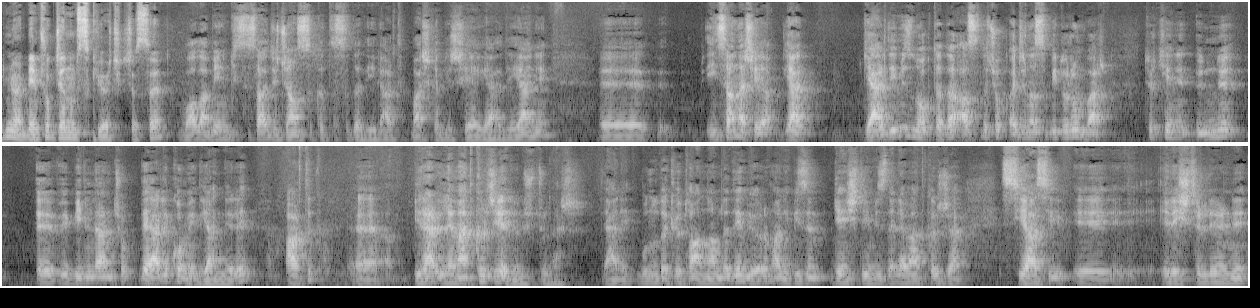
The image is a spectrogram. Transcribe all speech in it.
bilmiyorum benim çok canım sıkıyor açıkçası. Valla benimkisi sadece can sıkıntısı da değil artık başka bir şeye geldi. Yani e, insanlar şey yani geldiğimiz noktada aslında çok acınası bir durum var. Türkiye'nin ünlü e, ve bilinen çok değerli komedyenleri artık e, birer Levent Kırca'ya dönüştüler. Yani bunu da kötü anlamda demiyorum. Hani bizim gençliğimizde Levent Kırca siyasi e, eleştirilerini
